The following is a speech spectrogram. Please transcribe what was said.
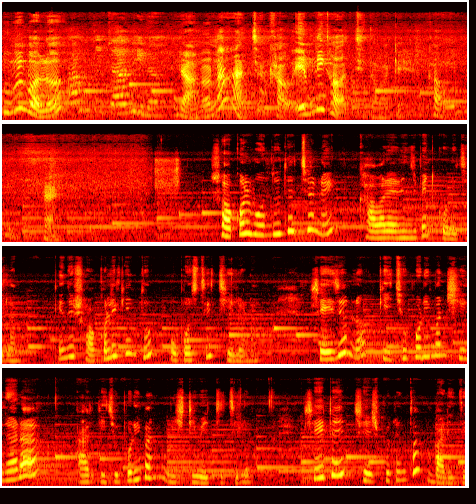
তুমি বলো। জানো না? আচ্ছা খাও। এমনি খাওয়াচ্ছি তোমাকে। খাও। হ্যাঁ। সকল বন্ধুদের জন্যই খাবার অ্যারেঞ্জমেন্ট করেছিলাম, কিন্তু সকলে কিন্তু উপস্থিত ছিল না। সেই জন্য কিছু পরিমাণ সিঙ্গারা আর কিছু পরিমাণ মিষ্টি বেঁচেছিল। সেইটাই শেষ পর্যন্ত বাড়িতে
